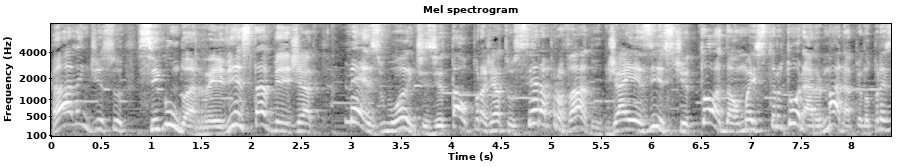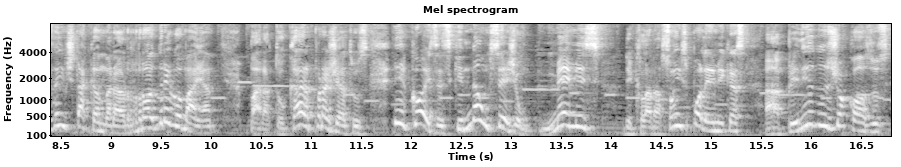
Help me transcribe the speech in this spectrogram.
Além disso, segundo a revista Veja, mesmo antes de tal projeto ser aprovado, já existe toda uma estrutura armada pelo presidente da Câmara, Rodrigo Maia, para tocar projetos e coisas que não sejam memes, declarações polêmicas, apelidos jocosos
